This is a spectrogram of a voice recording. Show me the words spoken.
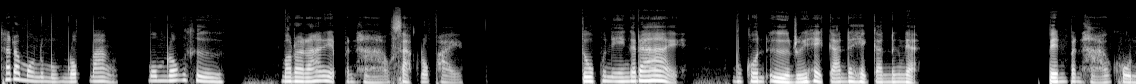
ถ้าเรามองในมุมลบบ้าง มุมลบก็คือมรณะเนี่ยปัญหาอุปสรรคโรคภัย ตัวคุณเองก็ได้ บุคคลอื่นหรือเหตุการณ์ใดเหตุการณ์หนึ่งเนี่ยเป็นปัญหาคุณ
